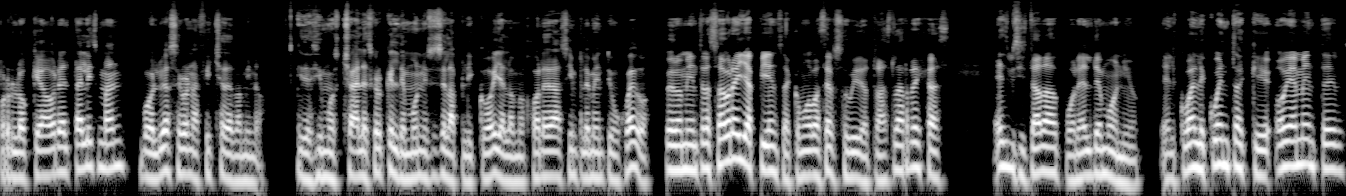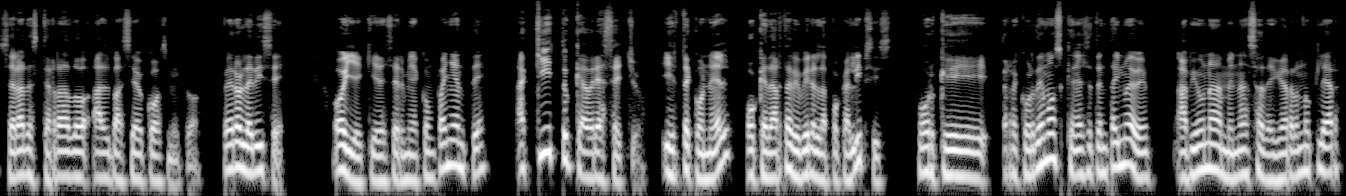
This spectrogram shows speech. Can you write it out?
por lo que ahora el talismán volvió a ser una ficha de dominó. Y decimos, chales, creo que el demonio sí se la aplicó y a lo mejor era simplemente un juego. Pero mientras ahora ella piensa cómo va a ser su vida tras las rejas, es visitada por el demonio, el cual le cuenta que obviamente será desterrado al vacío cósmico, pero le dice, oye, ¿quieres ser mi acompañante? Aquí tú qué habrías hecho, irte con él o quedarte a vivir el apocalipsis, porque recordemos que en el 79 había una amenaza de guerra nuclear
